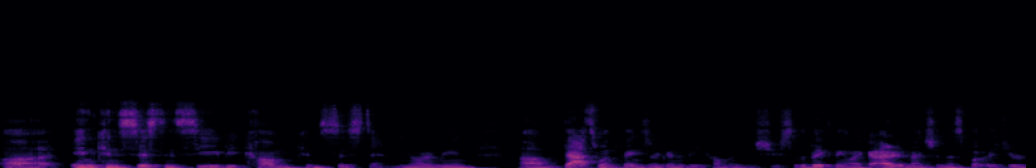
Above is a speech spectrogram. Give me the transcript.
uh, inconsistency become consistent. You know what I mean? Um, that's when things are going to become an issue. So the big thing, like I already mentioned this, but if you're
